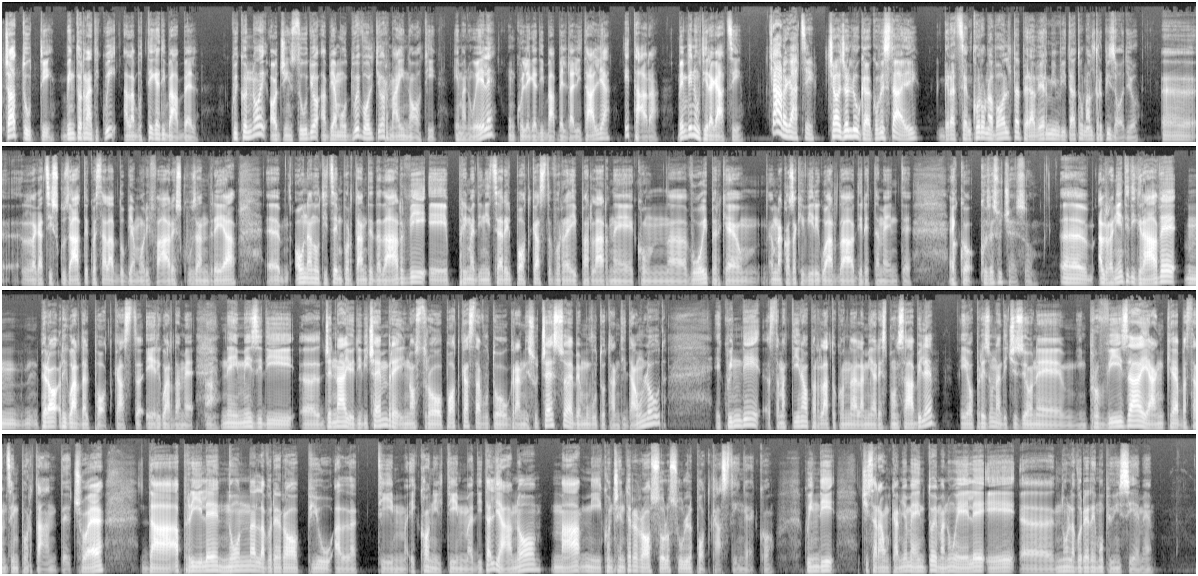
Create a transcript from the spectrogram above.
Ciao a tutti, bentornati qui alla Bottega di Babbel. Qui con noi oggi in studio abbiamo due volti ormai noti, Emanuele, un collega di Babbel dall'Italia, e Tara. Benvenuti ragazzi. Ciao ragazzi. Ciao Gianluca, come stai? Grazie ancora una volta per avermi invitato a un altro episodio. Eh, ragazzi, scusate, questa la dobbiamo rifare. Scusa, Andrea. Eh, ho una notizia importante da darvi e prima di iniziare il podcast vorrei parlarne con eh, voi perché è, un- è una cosa che vi riguarda direttamente. Ecco, Cos'è successo? Eh, allora, niente di grave, mh, però riguarda il podcast e riguarda me. Ah, Nei mesi di eh, gennaio e di dicembre il nostro podcast ha avuto grande successo e abbiamo avuto tanti download e quindi stamattina ho parlato con la mia responsabile e ho preso una decisione mm, improvvisa e anche abbastanza importante, cioè da aprile non lavorerò più al team e con il team di italiano, ma mi concentrerò solo sul podcasting, ecco. Quindi ci sarà un cambiamento, Emanuele, e eh, non lavoreremo più insieme.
